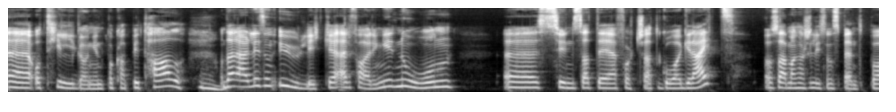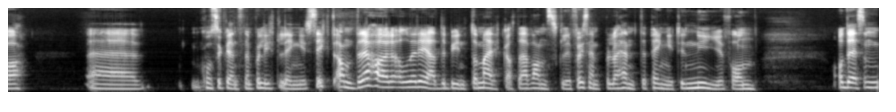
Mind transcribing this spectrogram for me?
eh, og tilgangen på kapital. Og Der er det litt sånn ulike erfaringer. Noen uh, syns at det fortsatt går greit, og så er man kanskje litt sånn spent på uh, konsekvensene på litt lengre sikt. Andre har allerede begynt å merke at det er vanskelig eksempel, å hente penger til nye fond. Og det som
